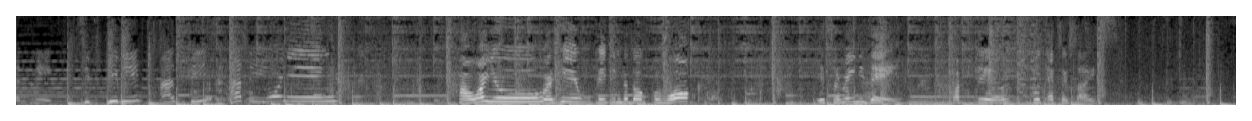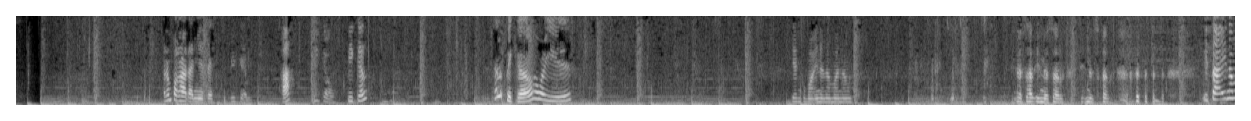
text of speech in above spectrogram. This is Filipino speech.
Bentley. Si Bibi at si Ate. Good morning! How are you? We're here taking the dog for walk. It's a rainy day, but still good exercise. Anong pangalan niya, te? Pickle. Ha? Pickle. Pickle? Hello, Pickle. How are you? Yan, kumain na naman ng... Inasar, inasar, inasar. Itain naman yan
